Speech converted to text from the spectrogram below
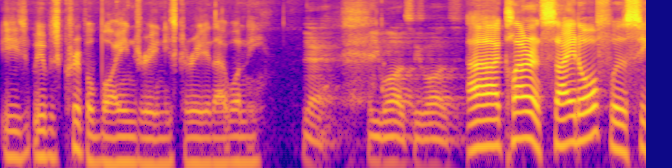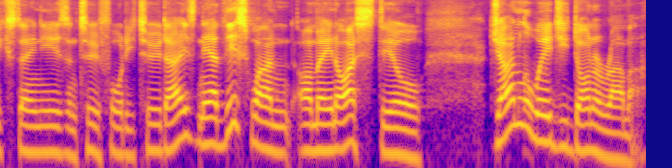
He's, he was crippled by injury in his career, though, wasn't he? Yeah, he was. He was. Uh, Clarence Seedorf was 16 years and 242 days. Now, this one, I mean, I still. Gianluigi Donnarumma,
